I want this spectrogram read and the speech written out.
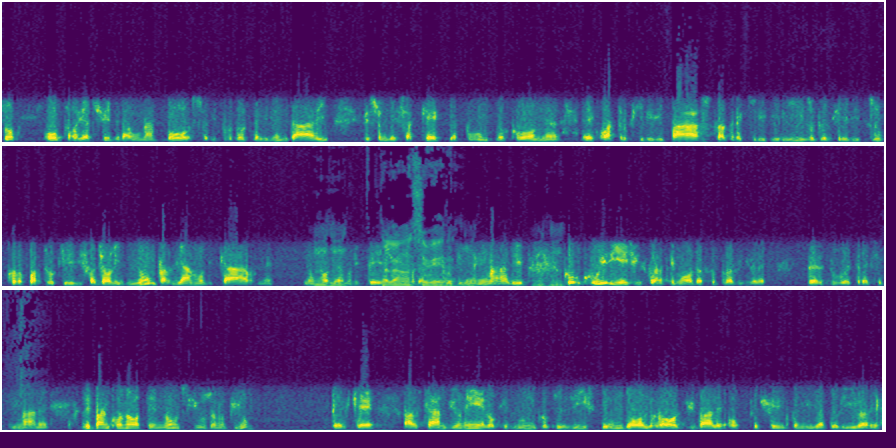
questo o puoi accedere a una borsa di prodotti alimentari che sono dei sacchetti appunto con eh, 4 kg di pasta, 3 kg di riso, 2 kg di zucchero, 4 kg di fagioli, non parliamo di carne, non mm-hmm. parliamo di pesce, non parliamo di proteine animali, mm-hmm. con cui riesci in qualche modo a sopravvivere per due o tre settimane. Le banconote non si usano più perché al cambio nero, che è l'unico che esiste, un dollaro oggi vale 800.000 bolivares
